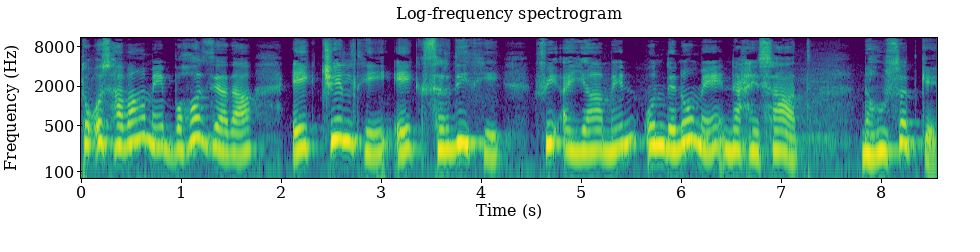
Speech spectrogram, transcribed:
تو اس ہوا میں بہت زیادہ ایک چل تھی، ایک سردی تھی۔ فی ایامن، ان دنوں میں نحسات نحوست کے۔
